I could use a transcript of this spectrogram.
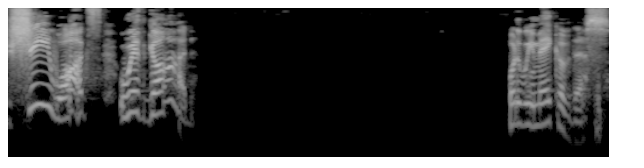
She walks with God. What do we make of this?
